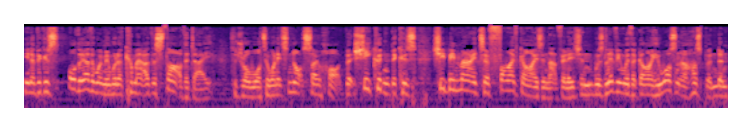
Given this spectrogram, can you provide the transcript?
You know, because all the other women would have come out at the start of the day to draw water when it's not so hot. But she couldn't because she'd been married to five guys in that village and was living with a guy who wasn't her husband. And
